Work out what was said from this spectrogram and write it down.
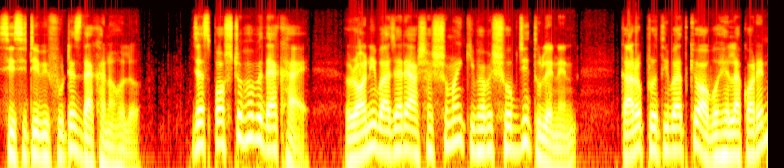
সিসিটিভি ফুটেজ দেখানো হলো, যা স্পষ্টভাবে দেখায় রনি বাজারে আসার সময় কীভাবে সবজি তুলে নেন, কারও প্রতিবাদকে অবহেলা করেন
